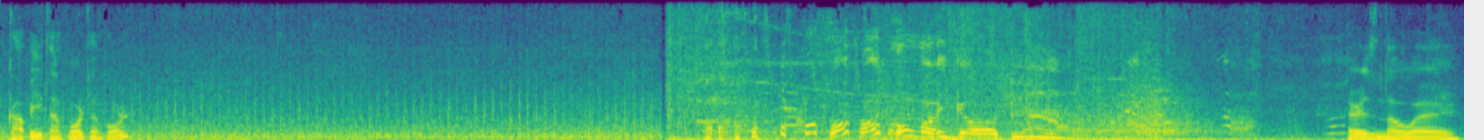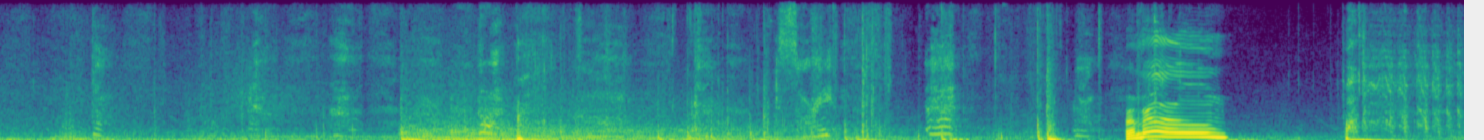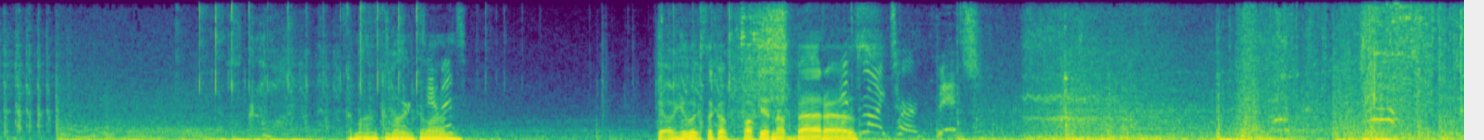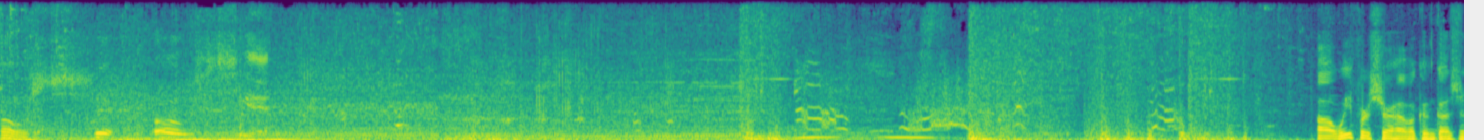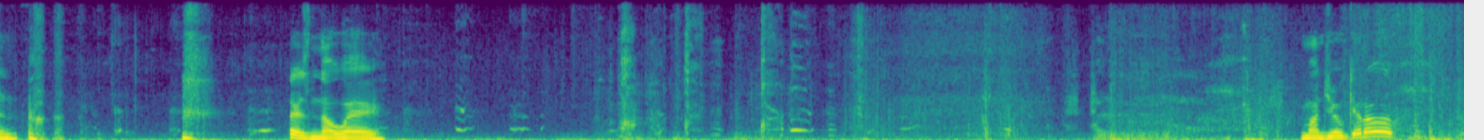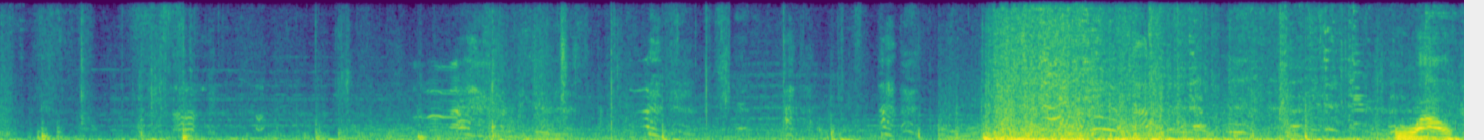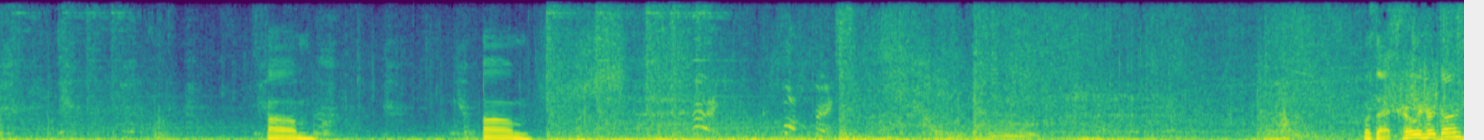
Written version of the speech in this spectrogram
Copy, 10-4, 10-4. oh my god. There is no way. Sorry. From Rome. Oh. Come on, come on, come on. He looks like a fucking a badass. It's my turn, bitch. Oh shit. Oh shit. Oh, we for sure have a concussion. There's no way. Come on, Joe, get up! Wow. Um. Um. What's that? Curly hair guy?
